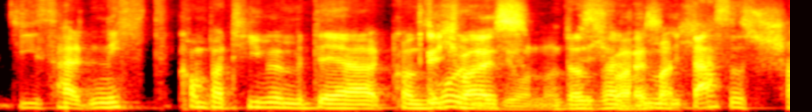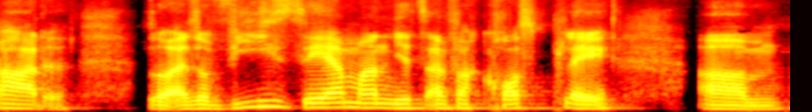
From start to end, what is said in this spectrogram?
die ist halt nicht kompatibel mit der Konsolenversion. Und das ich ist halt weiß, immer, ich- das ist schade. So, also wie sehr man jetzt einfach Crossplay ähm,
